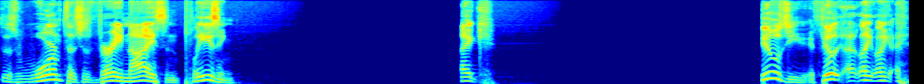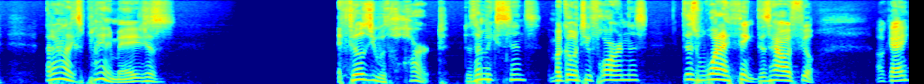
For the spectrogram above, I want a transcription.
this warmth that's just very nice and pleasing. Like feels you. It feels like like I don't know how to explain it, man. It just it fills you with heart. Does that make sense? Am I going too far in this? This is what I think. This is how I feel. Okay.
